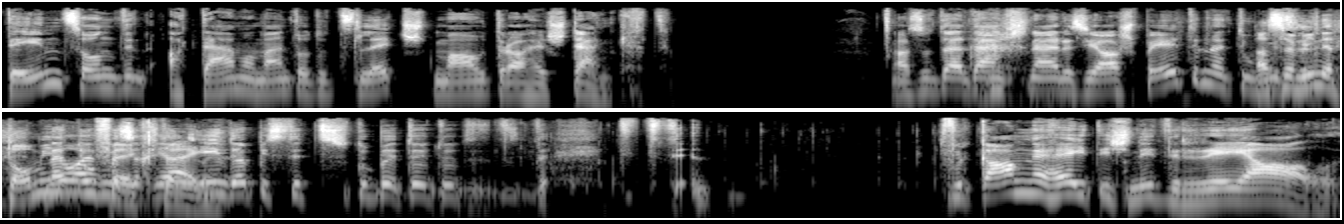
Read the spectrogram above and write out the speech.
dann, sondern an den Moment, wo du das letzte Mal daran hast gedacht. Also, dann denkst du ein Jahr später und man Also wie ein Dominoeffekt, Ja, irgendetwas du, du, du, du, die, Vergangenheit ist nicht real.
